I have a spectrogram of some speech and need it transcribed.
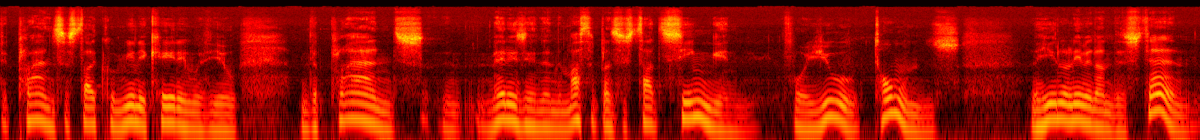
the plants start communicating with you. The plants, the medicine and the master plants start singing for you tones that you don't even understand.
